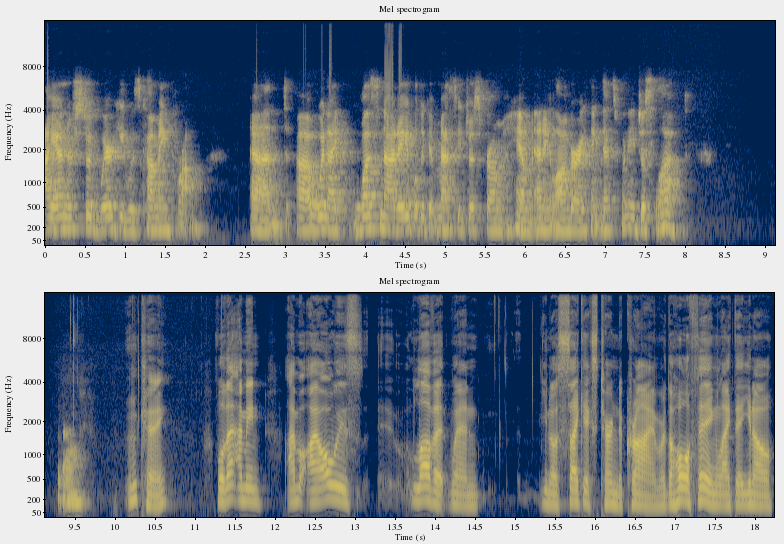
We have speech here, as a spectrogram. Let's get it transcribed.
I understood where he was coming from. And uh, when I was not able to get messages from him any longer, I think that's when he just left. So. Okay. Well, that I mean, I'm I always love it when you know psychics turn to crime or the whole thing like that you know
